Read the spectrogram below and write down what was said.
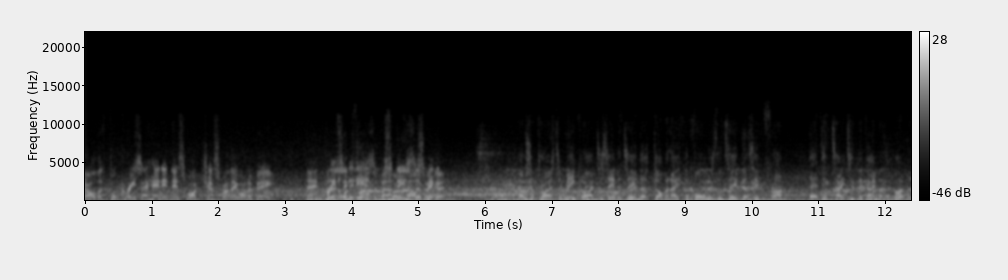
goal that's put Greece ahead in this one, just where they want to be. Then I don't Greece know what in it is front. about So these far, uh, so bigger... good. No surprise to me, Clive, to see the team that's dominating the ball is the team that's in front. They're dictating the game at the moment.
